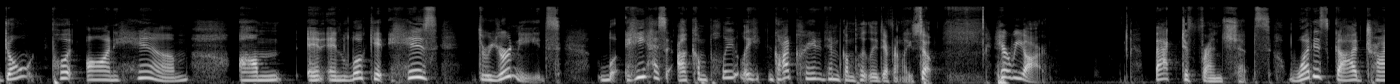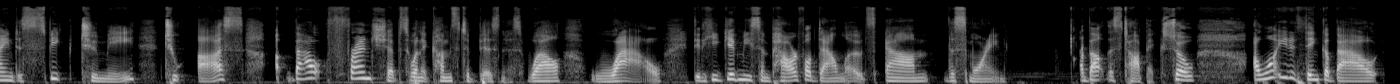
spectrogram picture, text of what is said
Don't put on him um, and, and look at his through your needs. He has a completely, God created him completely differently. So here we are. Back to friendships. What is God trying to speak to me, to us, about friendships when it comes to business? Well, wow. Did He give me some powerful downloads um, this morning? About this topic. So I want you to think about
